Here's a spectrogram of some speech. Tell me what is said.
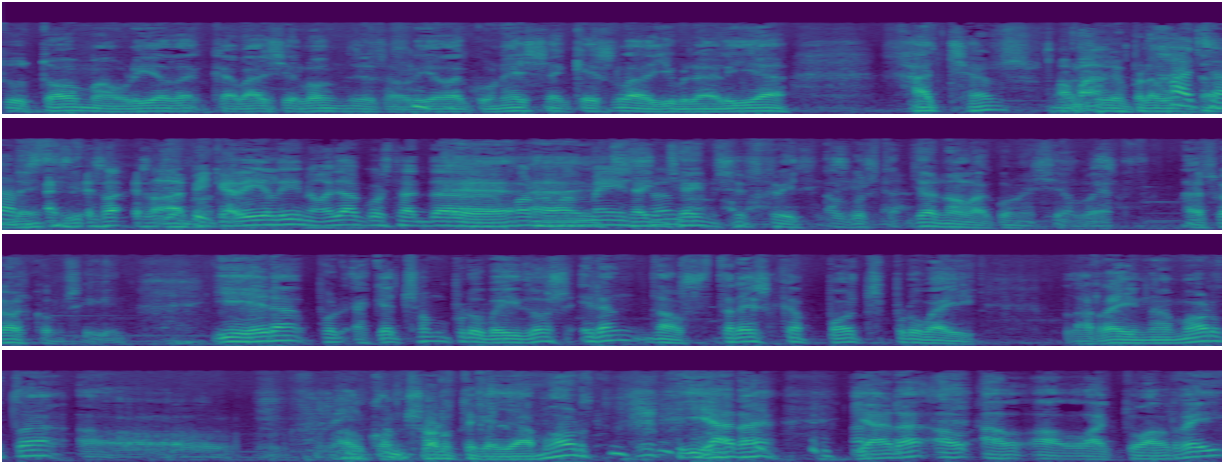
tothom hauria de, que vagi a Londres hauria de conèixer, que és la llibreria Hatchers. Home, sé si he preguntat Hatchers. bé. És, és, la, és la de Piccadilly, no? Allà al costat de Eh, eh, Mason. St. James Home, Street, sí, al sí, costat. clar. Jo no la coneixia, Albert. Les coses com siguin. I era, aquests són proveïdors, eren dels tres que pots proveir. La reina morta, el, el consorte que ja ha mort, i ara, i ara l'actual rei,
